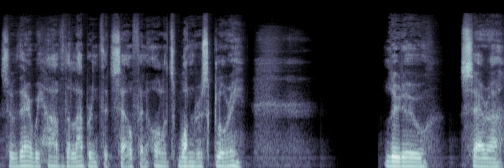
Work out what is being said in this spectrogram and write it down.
so there we have the labyrinth itself in all its wondrous glory. Ludo, Sarah,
